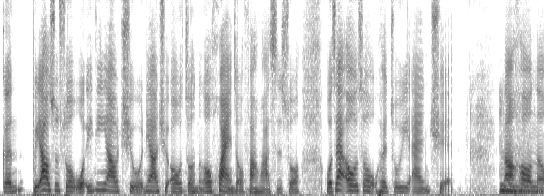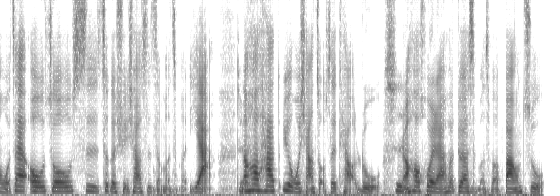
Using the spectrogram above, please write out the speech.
跟不要是说我一定要去，我一定要去欧洲，能够换一种方法是说我在欧洲我会注意安全，然后呢，我在欧洲是这个学校是怎么怎么样，然后他因为我想走这条路，然后未来会对他什么什么帮助，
